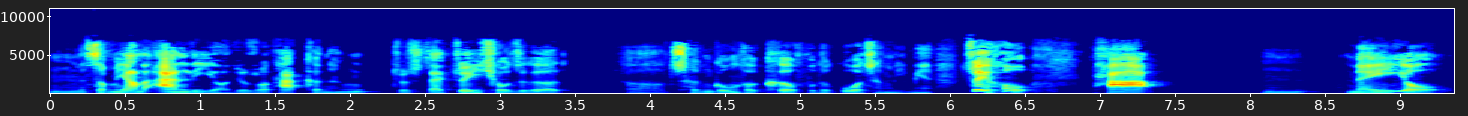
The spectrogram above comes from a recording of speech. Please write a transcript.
嗯，什么样的案例哦？就是说他可能就是在追求这个呃成功和克服的过程里面，最后他嗯没有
